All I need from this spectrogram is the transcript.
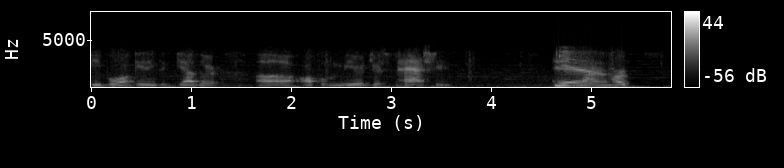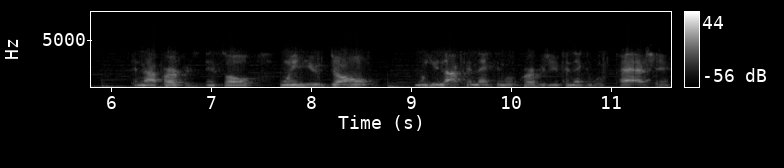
people are getting together uh, off of mere just passion and yeah. not purpose, and not purpose. And so when you don't, when you're not connecting with purpose, you're connecting with passion.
